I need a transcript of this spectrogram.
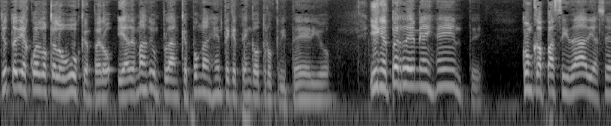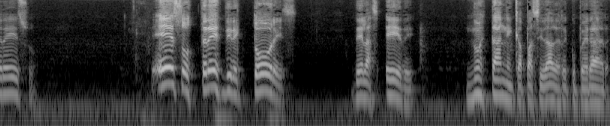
Yo estoy de acuerdo que lo busquen, pero y además de un plan, que pongan gente que tenga otro criterio. Y en el PRM hay gente con capacidad de hacer eso. Esos tres directores de las EDE no están en capacidad de recuperar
